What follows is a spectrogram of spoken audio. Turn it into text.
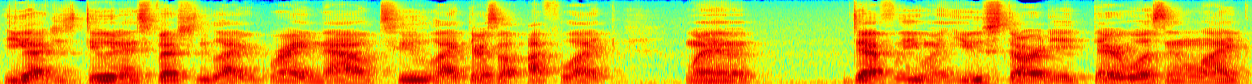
you gotta just do it. And especially like right now too. Like there's a I feel like when definitely when you started, there wasn't like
